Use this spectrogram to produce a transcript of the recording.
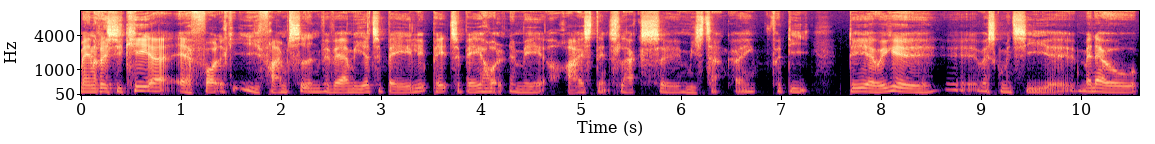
man risikerer, at folk i fremtiden vil være mere tilbage, tilbageholdende med at rejse den slags øh, mistanker. Ikke? Fordi det er jo ikke, øh, hvad skal man sige, øh, man er jo,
